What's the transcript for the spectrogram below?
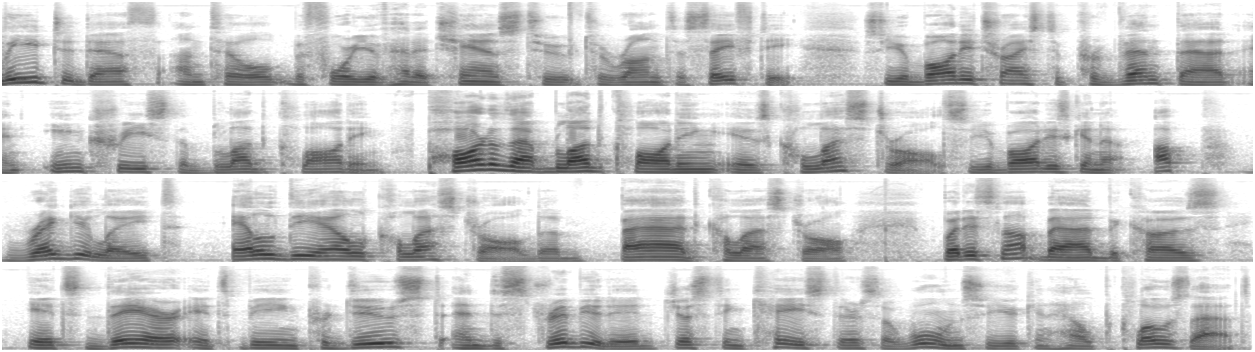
bleed to death until before you've had a chance to, to run to safety. So your body tries to prevent that and increase the blood clotting. Part of that blood clotting is cholesterol. So your body's going to upregulate LDL cholesterol, the bad cholesterol. But it's not bad because it's there, it's being produced and distributed just in case there's a wound so you can help close that.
